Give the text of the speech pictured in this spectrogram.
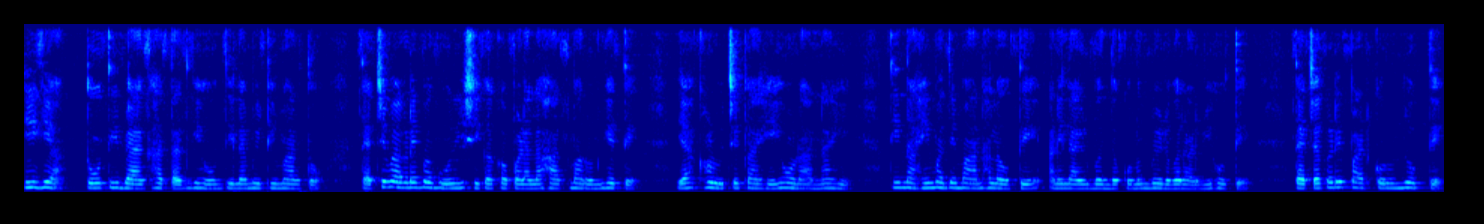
ही घ्या. तो ती बॅग हातात घेऊन तिला मिठी मारतो. त्याचे वागणे बघून इशिका कपाळाला हात मारून घेते. या खडूचे काही होणार नाही. ती नाहीमध्ये मान हलवते आणि लाइट बंद करून बेडवर आडवी होते. त्याच्याकडे पाठ करून झोपते.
